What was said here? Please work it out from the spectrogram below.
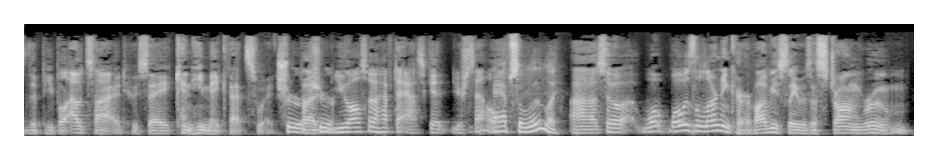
the people outside who say, "Can he make that switch?" Sure, but sure. you also have to ask it yourself. Absolutely. Uh, so, what what was the learning curve? Obviously, it was a strong room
